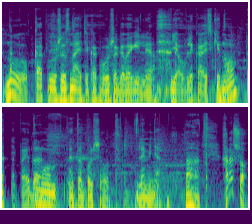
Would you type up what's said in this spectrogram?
Ну, как вы уже знаете, как вы уже говорили, я увлекаюсь кино, и поэтому это больше вот для меня. Ага. Хорошо.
